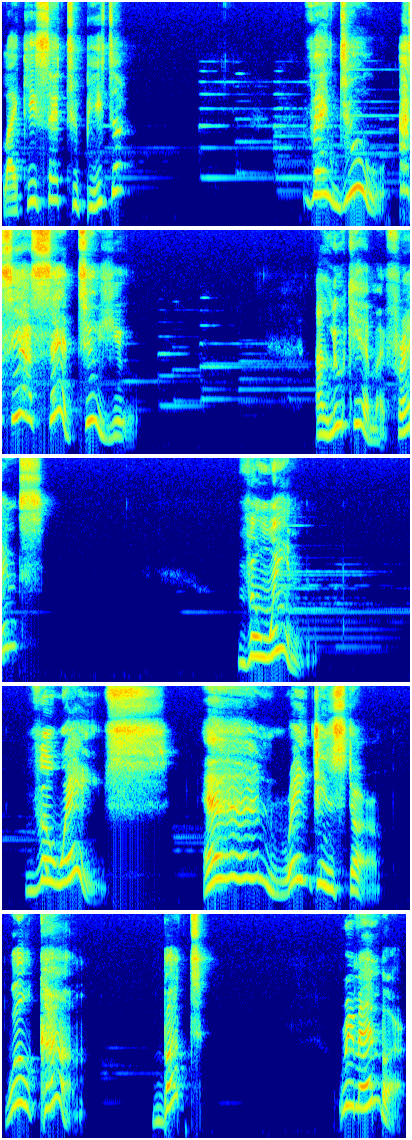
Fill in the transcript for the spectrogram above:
like he said to Peter? Then do as he has said to you. And look here, my friends. The wind, the waves, and raging storm will come. But remember,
